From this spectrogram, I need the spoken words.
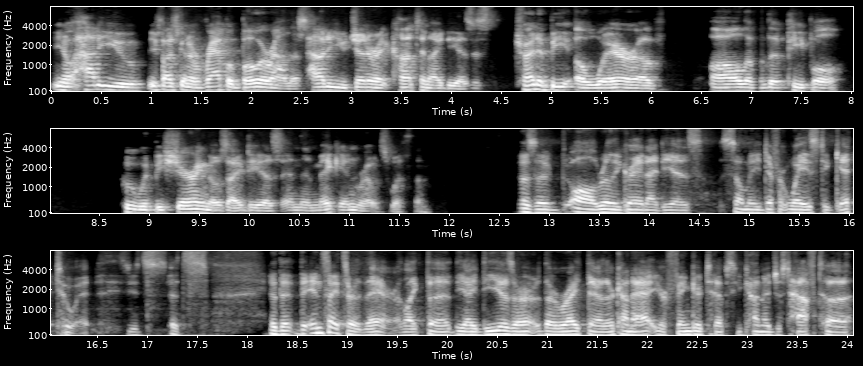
you know how do you if i was going to wrap a bow around this how do you generate content ideas is try to be aware of all of the people who would be sharing those ideas and then make inroads with them. Those are all really great ideas. So many different ways to get to it. It's it's the the insights are there. Like the the ideas are they're right there. They're kind of at your fingertips. You kind of just have to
